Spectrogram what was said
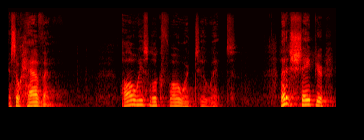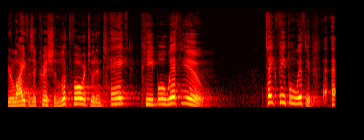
And so, heaven, always look forward to it. Let it shape your, your life as a Christian. Look forward to it and take people with you. Take people with you.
